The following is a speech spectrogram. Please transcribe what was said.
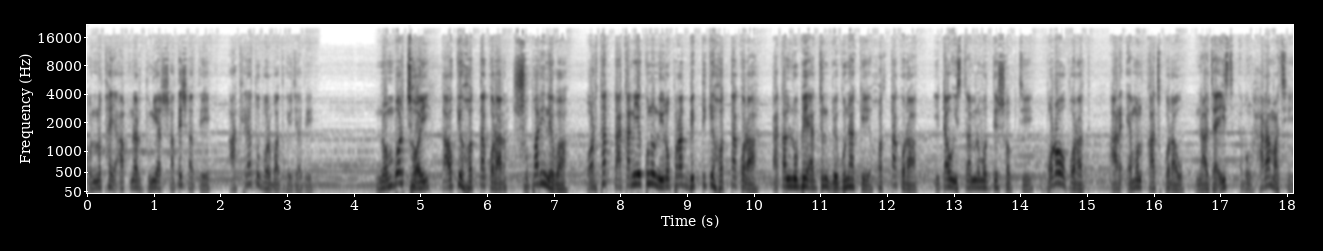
অন্যথায় আপনার দুনিয়ার সাথে সাথে আখেরাতও বরবাদ হয়ে যাবে। নম্বর ছয়, কাউকে হত্যা করার সুপারি নেওয়া। অর্থাৎ টাকা নিয়ে কোনো নিরপরাধ ব্যক্তিকে হত্যা করা, টাকার লোভে একজন বেগুনাকে হত্যা করা, এটাও ইসলামের মধ্যে সবচেয়ে বড় অপরাধ। আর এমন কাজ করাও নাজাইজ এবং হারাম আছে।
